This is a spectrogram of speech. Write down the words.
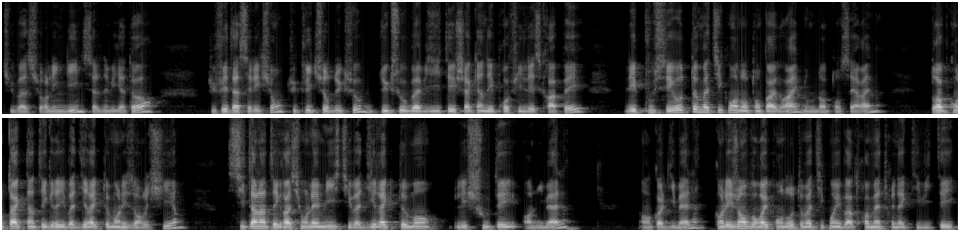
tu vas sur LinkedIn, c'est le navigateur, tu fais ta sélection, tu cliques sur Duxoup. Duxoup va visiter chacun des profils des scrapés, les pousser automatiquement dans ton Pipedrive, donc dans ton CRM. Drop Contact intégré, il va directement les enrichir. Si tu as l'intégration Lemlist, il va directement les shooter en email, en call d'email. Quand les gens vont répondre automatiquement, il va te remettre une activité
